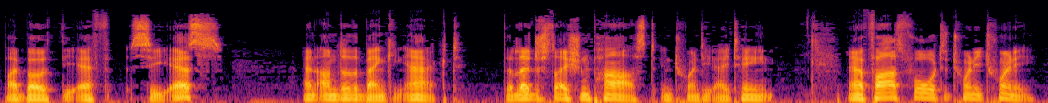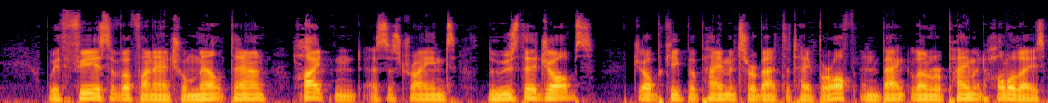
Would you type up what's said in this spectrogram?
by both the FCS and under the Banking Act. The legislation passed in 2018. Now, fast forward to 2020, with fears of a financial meltdown heightened as Australians lose their jobs, JobKeeper payments are about to taper off, and bank loan repayment holidays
